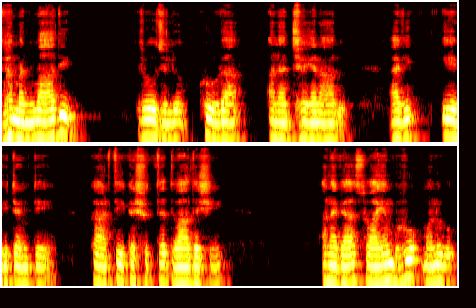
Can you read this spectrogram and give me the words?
భ్రమన్వాది రోజులు కూడా అనధ్యయనాలు అవి ఏమిటంటే కార్తీక శుద్ధ ద్వాదశి అనగా స్వయంభూ మనువు.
